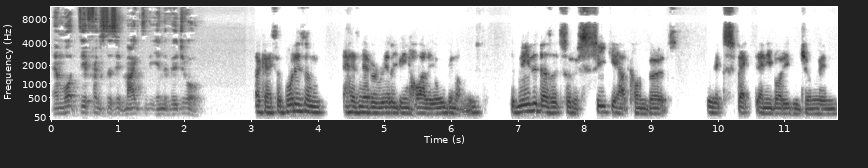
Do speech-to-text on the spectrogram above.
and what difference does it make to the individual? Okay, so Buddhism has never really been highly organized, but neither does it sort of seek out converts or expect anybody who joins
